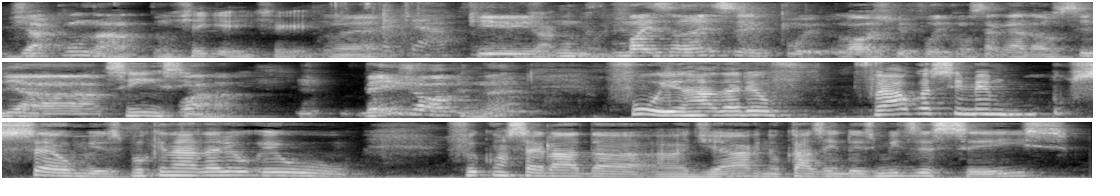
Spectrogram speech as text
diaconato. Cheguei, cheguei. Não é? Que, mas antes, você foi, lógico que foi consagrado auxiliar. Sim, sim. Bem jovem, né? Fui, na verdade, eu, foi algo assim mesmo do céu mesmo, porque na verdade eu, eu fui consagrado a, a diácono, eu casei em 2016.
